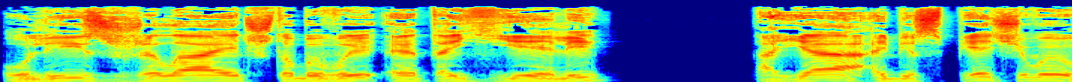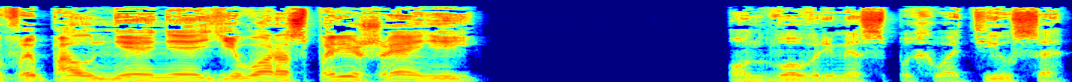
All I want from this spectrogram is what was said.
Улис желает, чтобы вы это ели, а я обеспечиваю выполнение его распоряжений». Он вовремя спохватился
